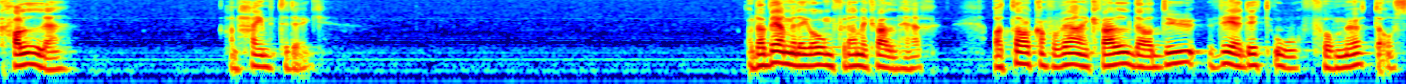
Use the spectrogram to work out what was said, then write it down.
Kalle han heim til deg. Og Da ber vi deg om for denne kvelden her, at det kan få være en kveld der du ved ditt ord får møte oss.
